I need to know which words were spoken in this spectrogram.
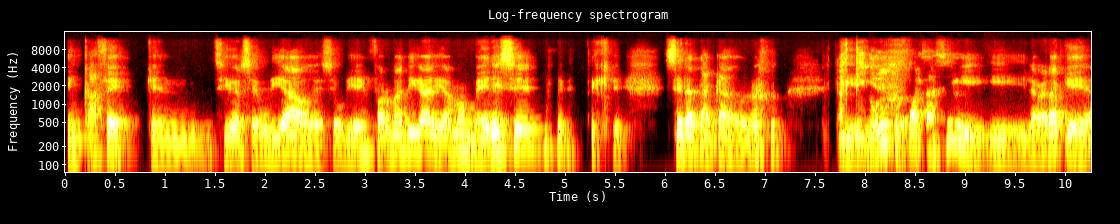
en café que en ciberseguridad o de seguridad informática, digamos, merece ser atacado. ¿no? Y, esto pasa así, y la verdad que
